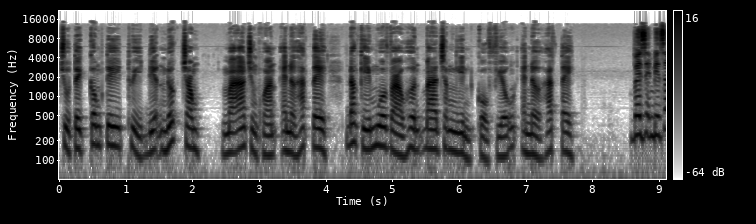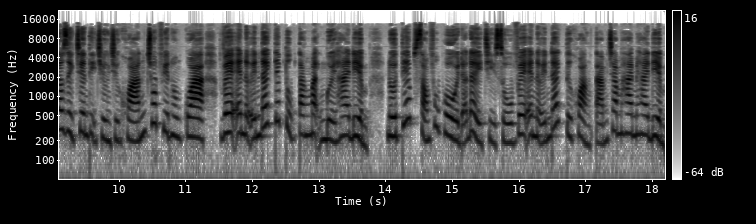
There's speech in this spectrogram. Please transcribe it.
Chủ tịch Công ty Thủy Điện Nước Trong, mã chứng khoán NHT, đăng ký mua vào hơn 300.000 cổ phiếu NHT. Về diễn biến giao dịch trên thị trường chứng khoán, chốt phiên hôm qua, VN Index tiếp tục tăng mạnh 12 điểm, nối tiếp sóng phục hồi đã đẩy chỉ số VN Index từ khoảng 822 điểm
